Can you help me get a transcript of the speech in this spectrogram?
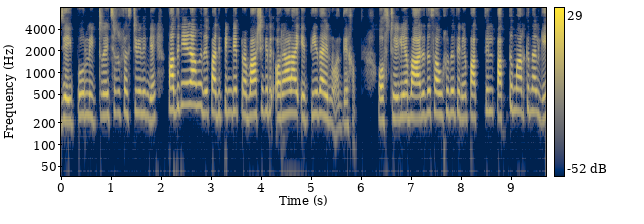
ജയ്പൂർ ലിറ്ററേച്ചർ ഫെസ്റ്റിവലിന്റെ പതിനേഴാമത് പതിപ്പിന്റെ പ്രഭാഷകരിൽ ഒരാളായി എത്തിയതായിരുന്നു അദ്ദേഹം. ഓസ്ട്രേലിയ ഭാരത സൗഹൃദത്തിന് പത്തിൽ പത്ത് മാർക്ക് നൽകി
